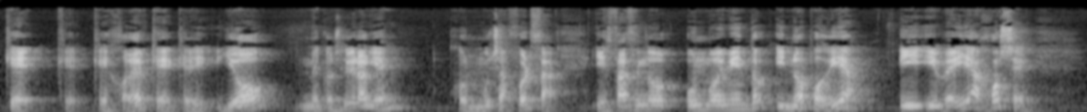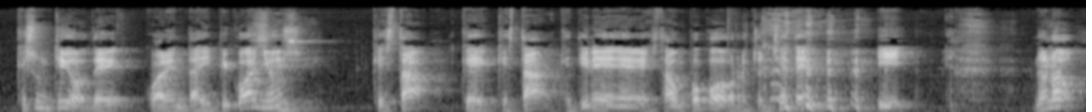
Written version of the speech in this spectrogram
que, que, joder, que, yo me considero alguien con mucha fuerza y estaba haciendo un movimiento y no podía. Y, y veía a José que es un tío de cuarenta y pico años que está, que, está, que tiene, está un poco rechonchete y... No, no.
